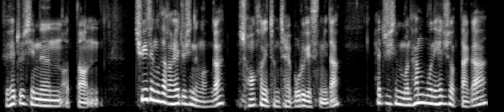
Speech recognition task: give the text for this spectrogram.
그 해 주시는 어떤 치의생사가 해 주시는 건가? 정확하게는 전잘 모르겠습니다. 해 주신 분 한 분이 해 주셨다가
